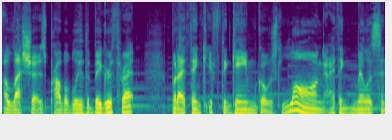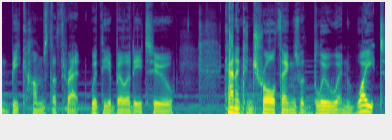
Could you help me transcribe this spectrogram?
Alesha is probably the bigger threat, but I think if the game goes long, I think Millicent becomes the threat with the ability to kind of control things with blue and white,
